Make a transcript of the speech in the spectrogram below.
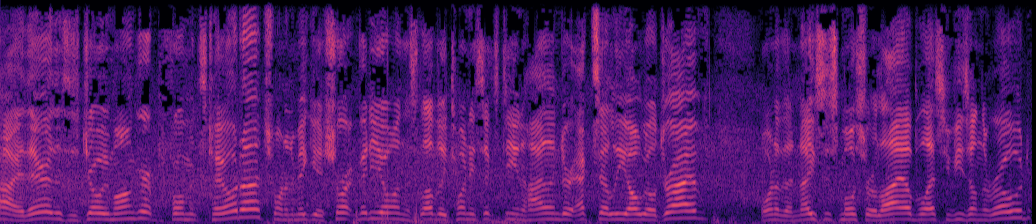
Hi there, this is Joey Monger at Performance Toyota. Just wanted to make you a short video on this lovely 2016 Highlander XLE all-wheel drive. One of the nicest, most reliable SUVs on the road,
